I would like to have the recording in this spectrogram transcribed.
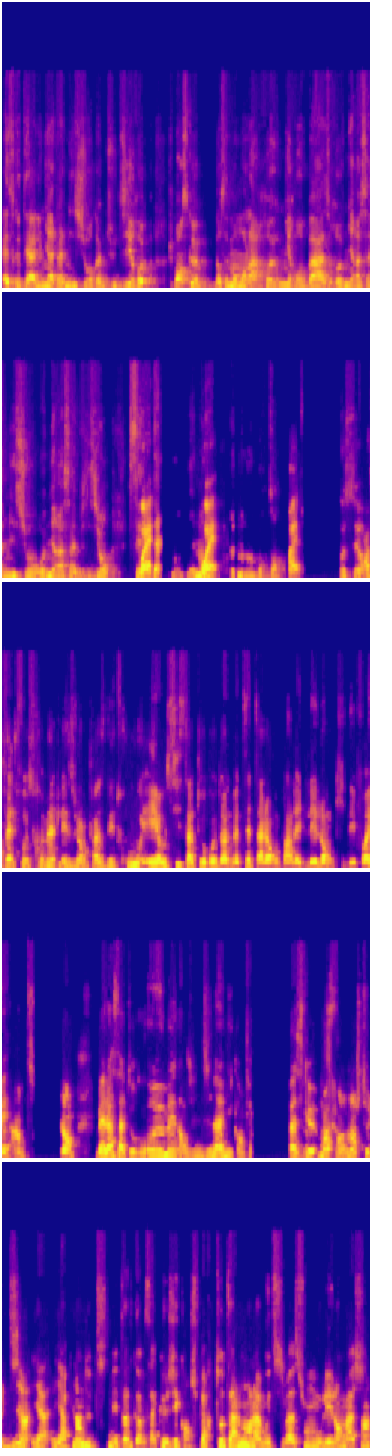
Est-ce que tu es aligné à ta mission, comme tu dis Je pense que dans ces moments-là, revenir aux bases, revenir à sa mission, revenir à sa vision, c'est tellement, tellement, tellement important. Ouais en fait, il faut se remettre les yeux en face des trous et aussi ça te redonne. Bah, tu sais, tout à l'heure, on parlait de l'élan qui des fois est un petit peu lent. Ben là, ça te remet dans une dynamique en fait. Parce que moi, franchement, je te le dis, hein, il y, a, plein de petites méthodes comme ça que j'ai quand je perds totalement la motivation ou l'élan, machin.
